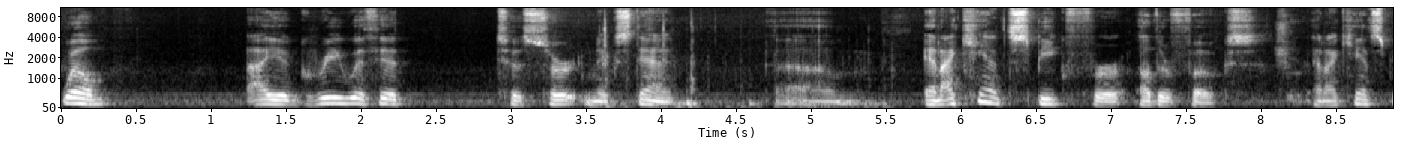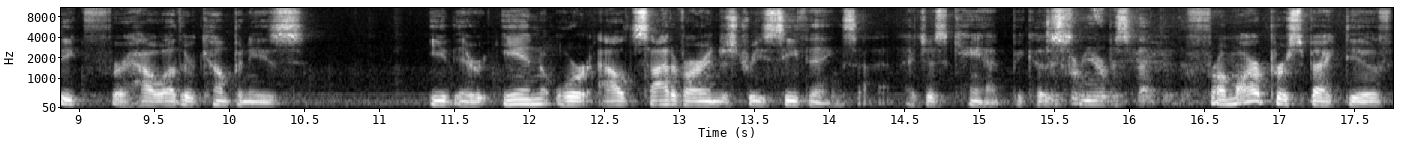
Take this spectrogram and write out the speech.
Well, I agree with it to a certain extent. Um, and I can't speak for other folks. Sure. And I can't speak for how other companies, either in or outside of our industry, see things. I, I just can't because just from your perspective though? from our perspective,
